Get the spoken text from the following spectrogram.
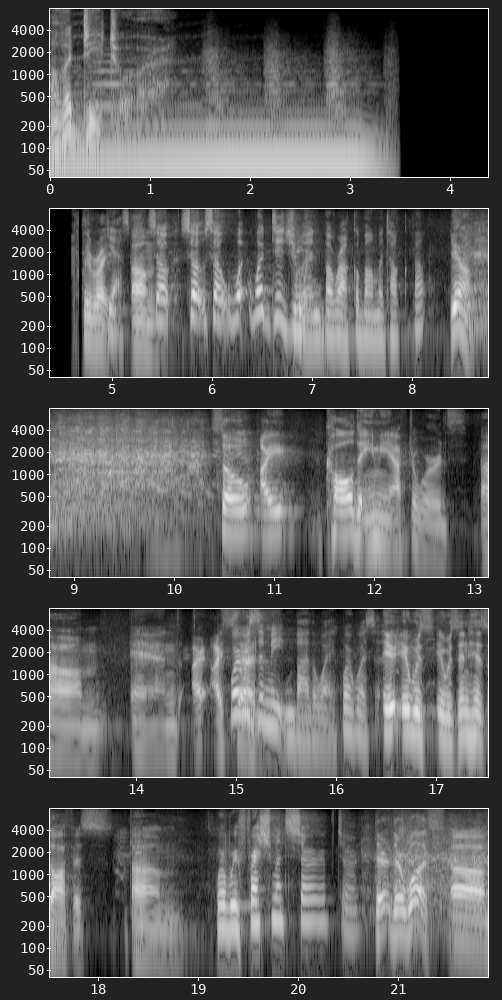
of a detour. Exactly right. Yes. Um, so, so, so, what, what did you and Barack Obama talk about? Yeah. So I called Amy afterwards, um, and I, I said Where was the meeting, by the way? Where was it? It, it was it was in his office. Um, Were refreshments served, or? there there was um,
